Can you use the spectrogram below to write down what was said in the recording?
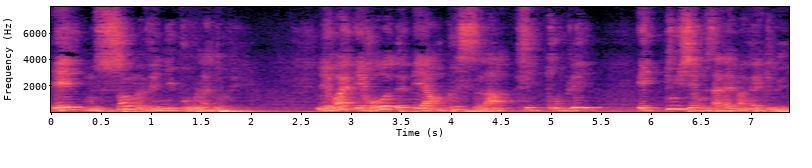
et nous sommes venus pour l'adorer. Le roi Hérode, ayant appris cela, fit troubler et tout Jérusalem avec lui.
